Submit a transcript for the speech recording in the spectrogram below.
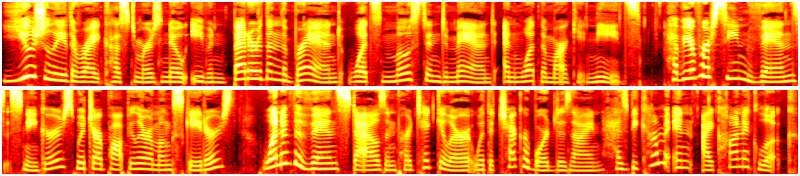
usually the right customers know even better than the brand what's most in demand and what the market needs. Have you ever seen Vans sneakers, which are popular among skaters? One of the Vans styles in particular, with a checkerboard design, has become an iconic look.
